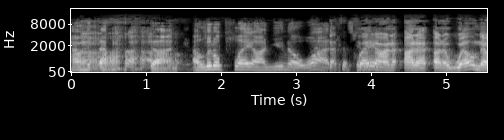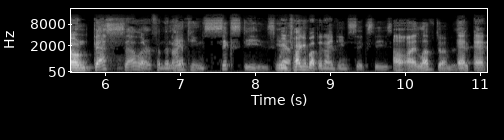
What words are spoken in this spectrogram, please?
How has that oh. done? A little play on you know what. That's a play on on a on a well known bestseller from the yeah. 1960s. Yeah. We are talking about the 1960s. Oh, I love them. And, and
